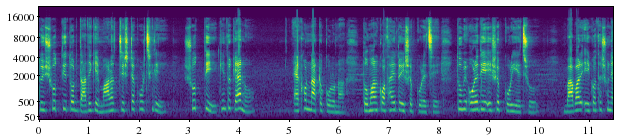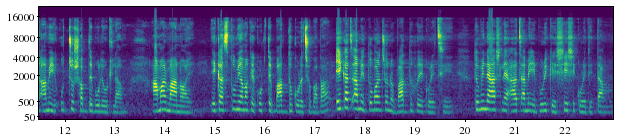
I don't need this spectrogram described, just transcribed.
তুই সত্যি তোর দাদিকে মারার চেষ্টা করছিলি? সত্যি? কিন্তু কেন? এখন নাটক করো না। তোমার কথাই তো এসব করেছে। তুমি ওরে দিয়ে এসব করিয়েছো। বাবার এই কথা শুনে আমি উচ্চ শব্দে বলে উঠলাম, আমার মা নয় এ কাজ তুমি আমাকে করতে বাধ্য করেছ, বাবা। এই কাজ আমি তোমার জন্য বাধ্য হয়ে করেছি। তুমি না আসলে আজ আমি এই বুড়িকে শেষই করে দিতাম।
